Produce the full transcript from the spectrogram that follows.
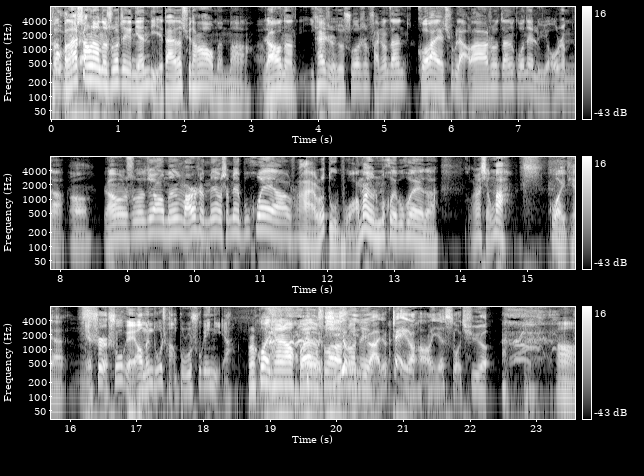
本本来商量的说这个年底带他去趟澳门嘛，然后呢一开始就说是反正咱国外也去不了了，说咱国内旅游什么的，啊，然后说这澳门玩什么呀，什么也不会啊。我说哎，我说赌博嘛，有什么会不会的？我说行吧。过一天也是输给澳门赌场，不如输给你啊！不是过几天，然后回来就说 了说那就这个好像 也锁区了，啊，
